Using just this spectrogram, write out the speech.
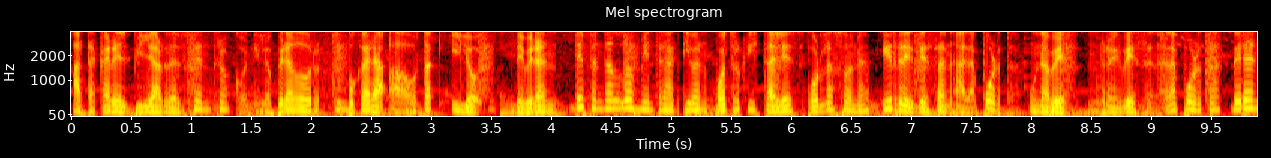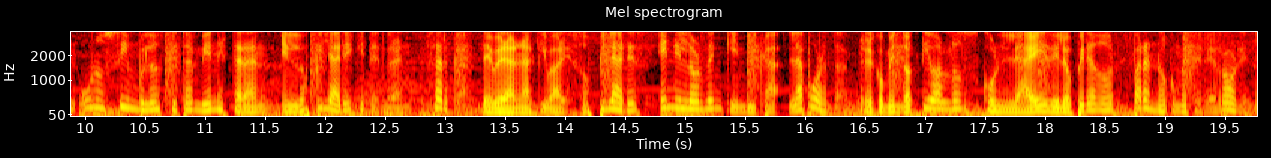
Atacar el pilar del centro con el operador invocará a Otak y Lori. Deberán defenderlos mientras activan cuatro cristales por la zona y regresan a la puerta. Una vez regresan a la puerta, verán unos símbolos que también estarán en los pilares que tendrán cerca. Deberán activar esos pilares en el orden que indica la puerta. Recomiendo activarlos con la E del operador para no cometer errores.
